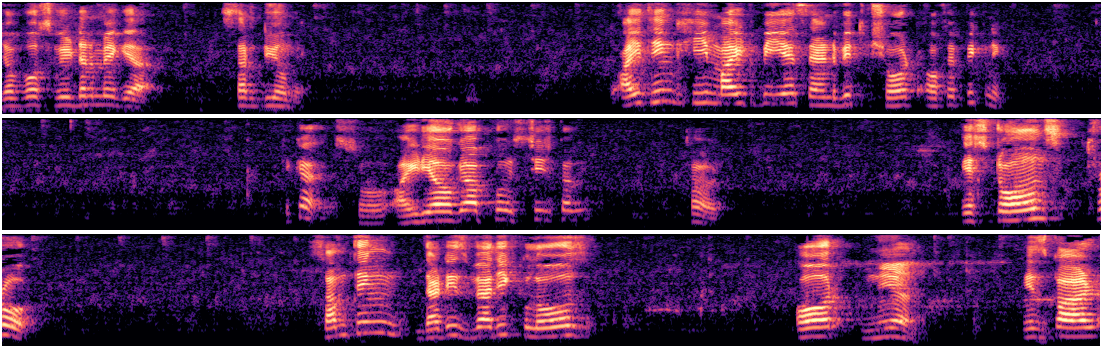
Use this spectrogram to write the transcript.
जब वो स्वीडन में गया सर्दियों में। I think he might be a sandwich short of a picnic ठीक है सो so, आइडिया हो गया आपको इस चीज़ का भी। Third a stone's throw something that is very close और near is called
